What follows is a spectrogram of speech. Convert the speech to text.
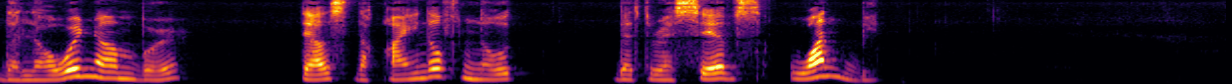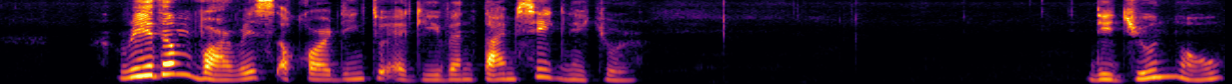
The lower number tells the kind of note that receives one beat. Rhythm varies according to a given time signature. Did you know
